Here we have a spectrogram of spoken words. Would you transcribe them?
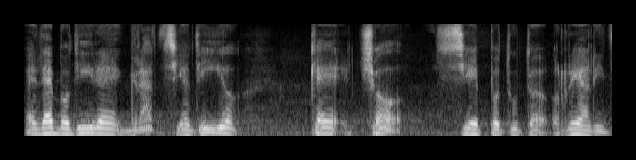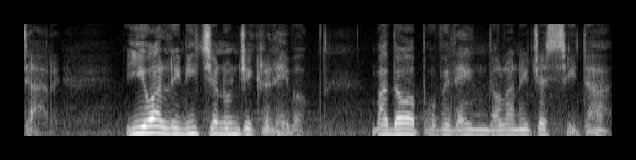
e devo dire grazie a Dio che ciò si è potuto realizzare. Io all'inizio non ci credevo, ma dopo vedendo la necessità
